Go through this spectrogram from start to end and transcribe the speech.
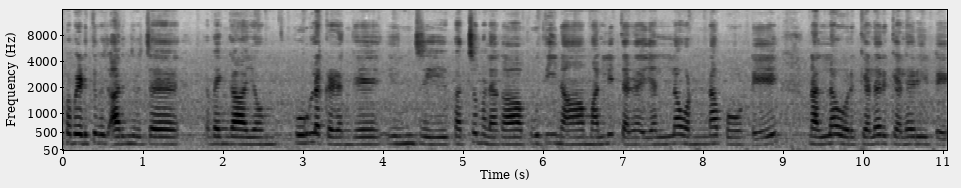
இப்போ எடுத்து வச்சு அரிஞ்சு வச்ச வெங்காயம் உருளைக்கிழங்கு இஞ்சி பச்சை மிளகாய் புதினா மல்லித்தழை எல்லாம் ஒன்றா போட்டு நல்லா ஒரு கிளறு கிளறிட்டு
